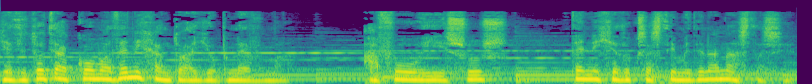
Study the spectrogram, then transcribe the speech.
γιατί τότε ακόμα δεν είχαν το Άγιο Πνεύμα αφού ο Ιησούς δεν είχε δοξαστεί με την Ανάσταση.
